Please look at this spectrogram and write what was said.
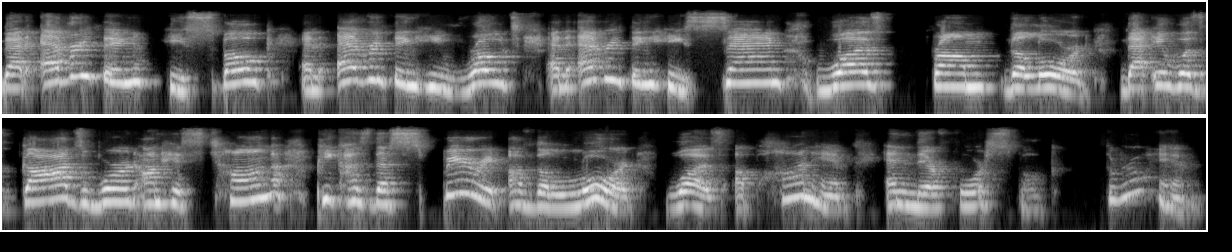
that everything he spoke and everything he wrote and everything he sang was from the Lord, that it was God's word on his tongue because the Spirit of the Lord was upon him and therefore spoke through him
